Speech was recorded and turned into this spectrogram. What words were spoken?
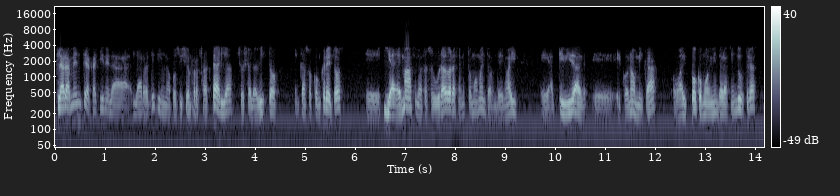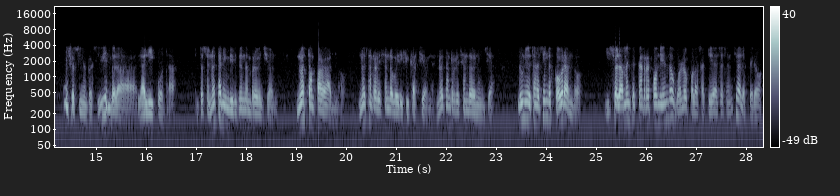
claramente acá tiene la, la RT tiene una posición refractaria, yo ya lo he visto en casos concretos, eh, y además las aseguradoras en estos momentos donde no hay actividad económica, o hay poco movimiento de las industrias, ellos siguen recibiendo la, alícuota. Entonces no están invirtiendo en prevención, no están pagando, no están realizando verificaciones, no están realizando denuncias. Lo único que están haciendo es cobrando y solamente están respondiendo, bueno, por las actividades esenciales, pero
